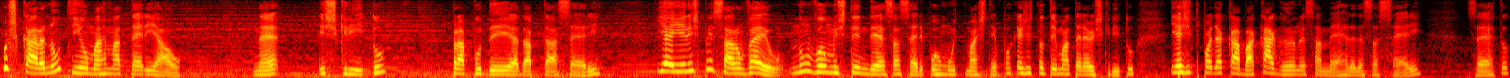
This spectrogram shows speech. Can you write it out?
Os caras não tinham mais material, né, escrito pra poder adaptar a série. E aí eles pensaram, velho, não vamos estender essa série por muito mais tempo, porque a gente não tem material escrito e a gente pode acabar cagando essa merda dessa série, certo?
